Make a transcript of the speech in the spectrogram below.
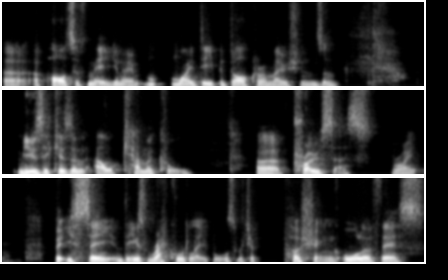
uh, a part of me, you know, my deeper, darker emotions. And music is an alchemical uh, process right? But you see these record labels, which are pushing all of this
